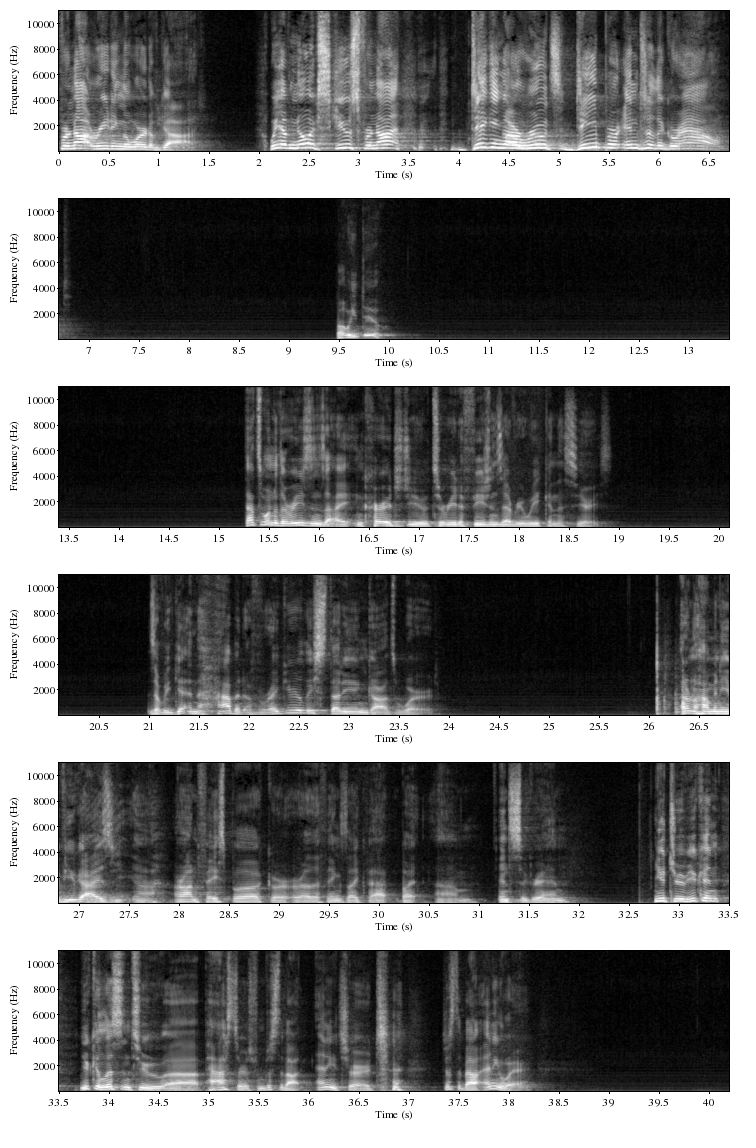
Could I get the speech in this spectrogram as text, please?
for not reading the Word of God. We have no excuse for not digging our roots deeper into the ground. But we do. That's one of the reasons I encouraged you to read Ephesians every week in this series. Is that we get in the habit of regularly studying God's Word. I don't know how many of you guys uh, are on Facebook or, or, other things like that, but um, Instagram, YouTube, you can, you can listen to uh, pastors from just about any church, just about anywhere.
